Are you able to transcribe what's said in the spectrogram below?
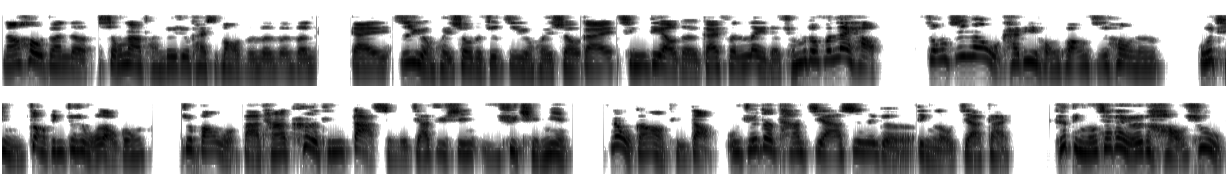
然后后端的收纳团队就开始帮我分分分分，该资源回收的就资源回收，该清掉的、该分类的全部都分类好。总之呢，我开辟洪荒之后呢，我请壮丁，就是我老公，就帮我把他客厅大型的家具先移去前面。那我刚好提到，我觉得他家是那个顶楼加盖，可顶楼加盖有一个好处，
